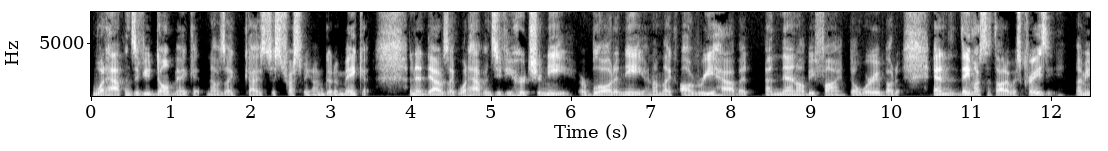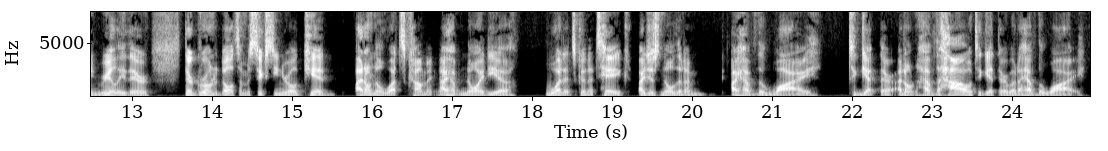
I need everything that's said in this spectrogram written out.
What happens if you don't make it? And I was like, Guys, just trust me, I'm going to make it. And then dad was like, What happens if you hurt your knee or blow out a knee? And I'm like, I'll rehab it and then I'll be fine. Don't worry about it. And they must have thought I was crazy. I mean, really, they're they're grown adults. I'm a 16 year old kid. I don't know what's coming. I have no idea what it's going to take. I just know that I'm I have the why to get there. I don't have the how to get there, but I have the why.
